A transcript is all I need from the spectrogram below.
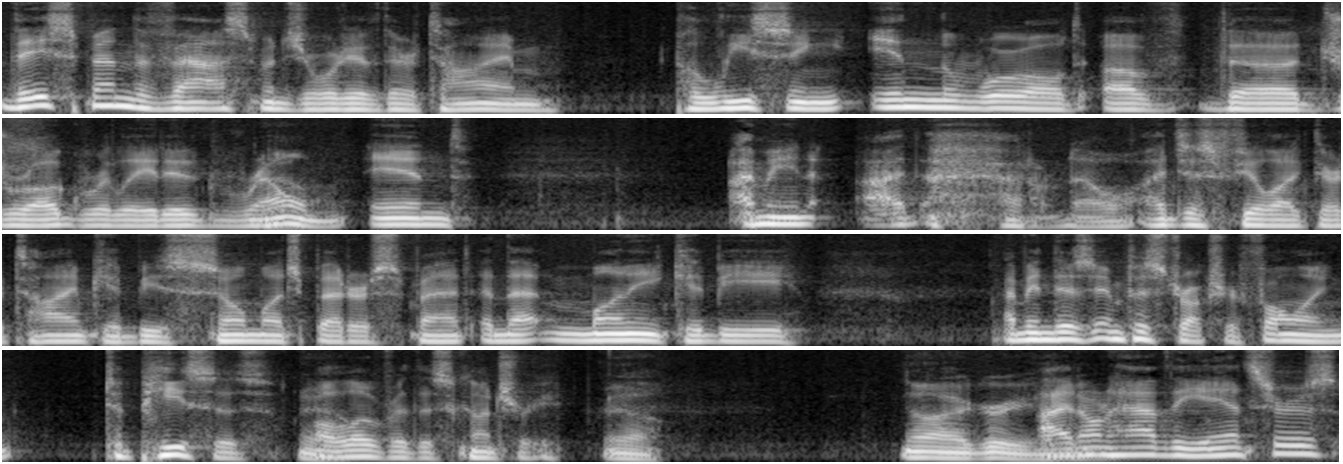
they spend the vast majority of their time policing in the world of the drug related realm, and I mean, I I don't know. I just feel like their time could be so much better spent, and that money could be. I mean, there's infrastructure falling to pieces Yeah. all over this country. yeah. No, I agree. I don't have the answers,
